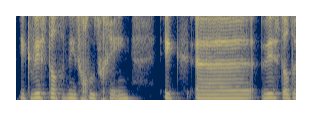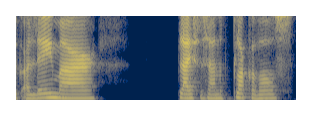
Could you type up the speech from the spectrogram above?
Ik wist dat het niet goed ging. Ik uh, wist dat ik alleen maar pleisters aan het plakken was.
